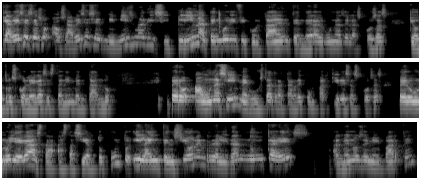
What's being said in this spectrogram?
que a veces eso, o sea, a veces en mi misma disciplina tengo dificultad en entender algunas de las cosas que otros colegas están inventando, pero aún así me gusta tratar de compartir esas cosas, pero uno llega hasta, hasta cierto punto y la intención en realidad nunca es al menos de mi parte,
